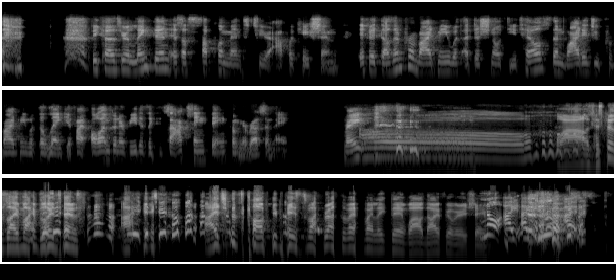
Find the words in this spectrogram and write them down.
because your LinkedIn is a supplement to your application. If it doesn't provide me with additional details, then why did you provide me with the link if I all I'm going to read is the exact same thing from your resume, right? Oh. Wow, this is like mind-blowing tips. I Me. I just copy paste my resume on my LinkedIn. Wow, now I feel very ashamed. No, I, I do. I,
